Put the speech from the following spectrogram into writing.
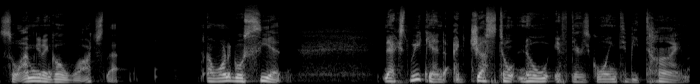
So I'm going to go watch that. I want to go see it next weekend. I just don't know if there's going to be time.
